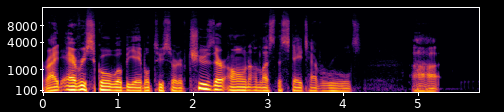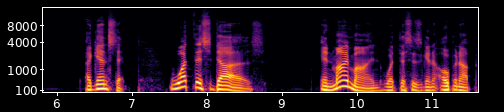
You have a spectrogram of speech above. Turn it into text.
right? Every school will be able to sort of choose their own unless the states have rules uh, against it. What this does, in my mind, what this is going to open up,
